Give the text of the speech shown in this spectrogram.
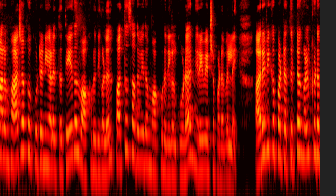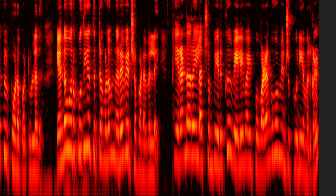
ஆளும் பாஜக கூட்டணி அளித்த தேர்தல் வாக்குறுதிகளில் பத்து சதவீதம் வாக்குறுதிகள் கூட நிறைவேற்றப்படவில்லை. அறிவிக்கப்பட்ட திட்டங்கள் கிடப்பில் போடப்பட்டுள்ளது. எந்த ஒரு புதிய திட்டங்களும் நிறைவேற்றப்படவில்லை. இரண்டரை லட்சம் பேருக்கு வேலைவாய்ப்பு வழங்குவோம் என்று கூறியவர்கள்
